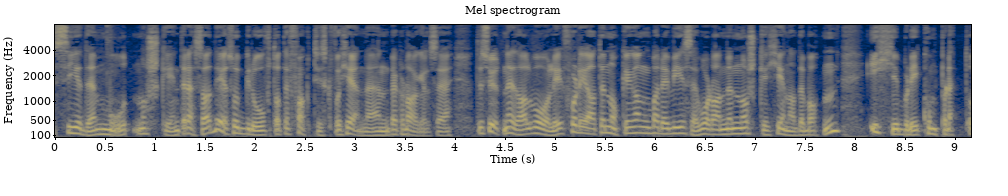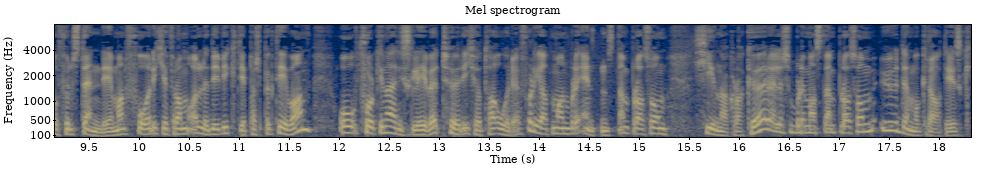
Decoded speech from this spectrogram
side mot norske interesser. Det er så grovt at det faktisk fortjener en beklagelse. Dessuten er det alvorlig fordi at det nok en gang bare viser hvordan den norske Kina-debatten ikke blir komplett og fullstendig. Man får ikke fram alle de viktige perspektivene, og folk i næringslivet tør ikke å ta ordet fordi at man blir enten stempla som Kina-klakør, eller så blir man stempla som udemokratisk.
